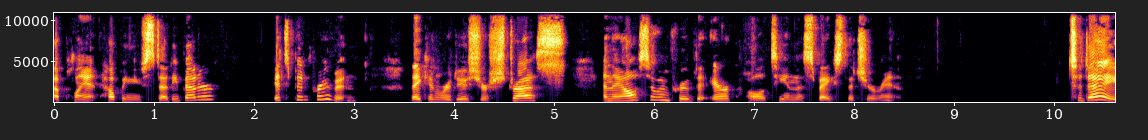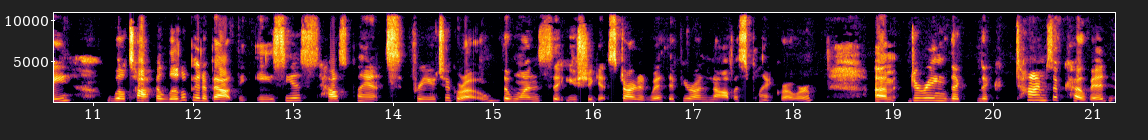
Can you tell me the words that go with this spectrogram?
a plant helping you study better? It's been proven. They can reduce your stress, and they also improve the air quality in the space that you're in. Today, we'll talk a little bit about the easiest houseplants for you to grow, the ones that you should get started with if you're a novice plant grower. Um, during the, the, times of COVID,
